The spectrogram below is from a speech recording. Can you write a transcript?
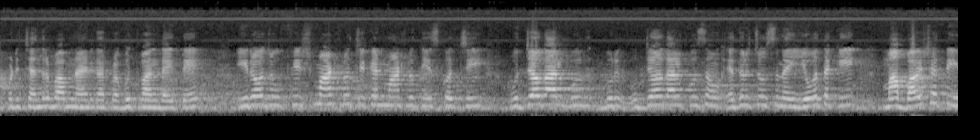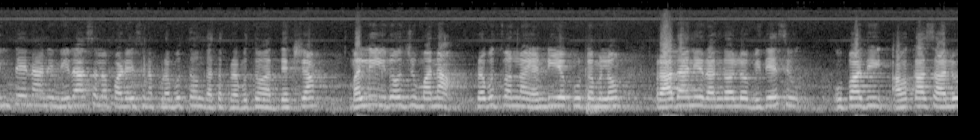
అప్పటి చంద్రబాబు నాయుడు గారి ప్రభుత్వానికి అయితే ఈరోజు ఫిష్ మార్ట్లు చికెన్ మార్ట్లు తీసుకొచ్చి ఉద్యోగాల ఉద్యోగాల కోసం ఎదురు చూసిన యువతకి మా భవిష్యత్తు ఇంతేనా అని నిరాశలో పడేసిన ప్రభుత్వం గత ప్రభుత్వం అధ్యక్ష. మళ్ళీ ఈరోజు మన ప్రభుత్వంలో ఎన్డీఏ కూటమిలో ప్రాధాన్య రంగాల్లో విదేశీ ఉపాధి అవకాశాలు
